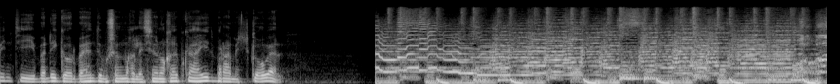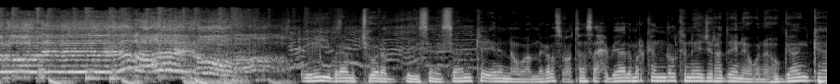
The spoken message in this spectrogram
xubintii bandhiga warbaahinta bulshada maqleyseen oo qayb ka ahayd barnaamijka ogaal weli barnaamijka walaad degeysanaysaan knna waad nagala socotaan saaxiibayaal markan dalka niger haddaynu ogna hogaanka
